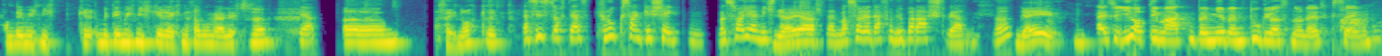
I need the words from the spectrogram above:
Von dem ich nicht, mit dem ich nicht gerechnet habe, um ehrlich zu sein. Ja. Ähm, was habe ich noch gekriegt? Das ist doch der Krux an Geschenken. Man soll ja nicht Ja, damit ja. rechnen. Man soll ja davon überrascht werden. Ne? Ja. Also ich habe die Marken bei mir beim Douglas noch nicht gesehen.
